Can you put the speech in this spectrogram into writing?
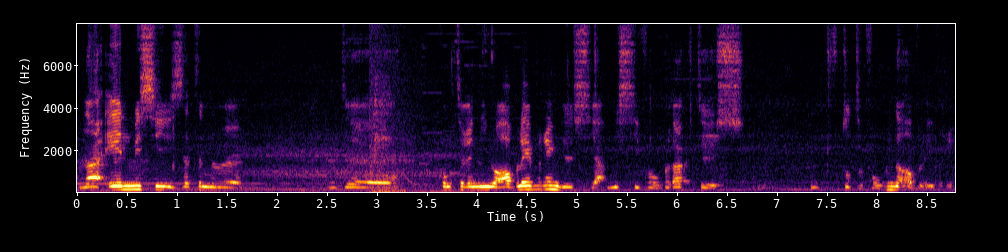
na één missie zetten we de, komt er een nieuwe aflevering, dus ja, missie volbracht, dus tot de volgende aflevering.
